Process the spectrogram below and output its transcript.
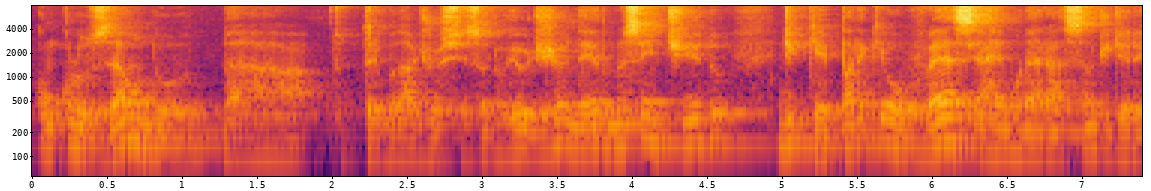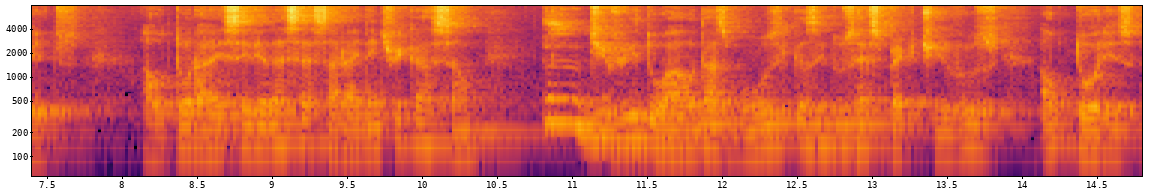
conclusão do, da, do Tribunal de Justiça do Rio de Janeiro no sentido de que, para que houvesse a remuneração de direitos autorais, seria necessária a identificação individual das músicas e dos respectivos autores.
